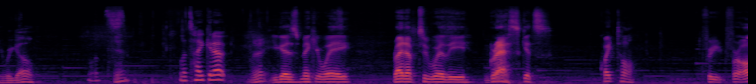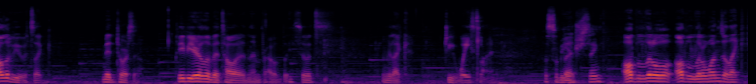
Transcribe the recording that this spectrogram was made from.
Here we go. let's Yeah. let's hike it up. All right, you guys make your way right up to where the grass gets quite tall. For you- for all of you, it's like mid torso. Phoebe, you're a little bit taller than them probably, so it's maybe like to your waistline. This will be But- interesting. All the little all the little ones are like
